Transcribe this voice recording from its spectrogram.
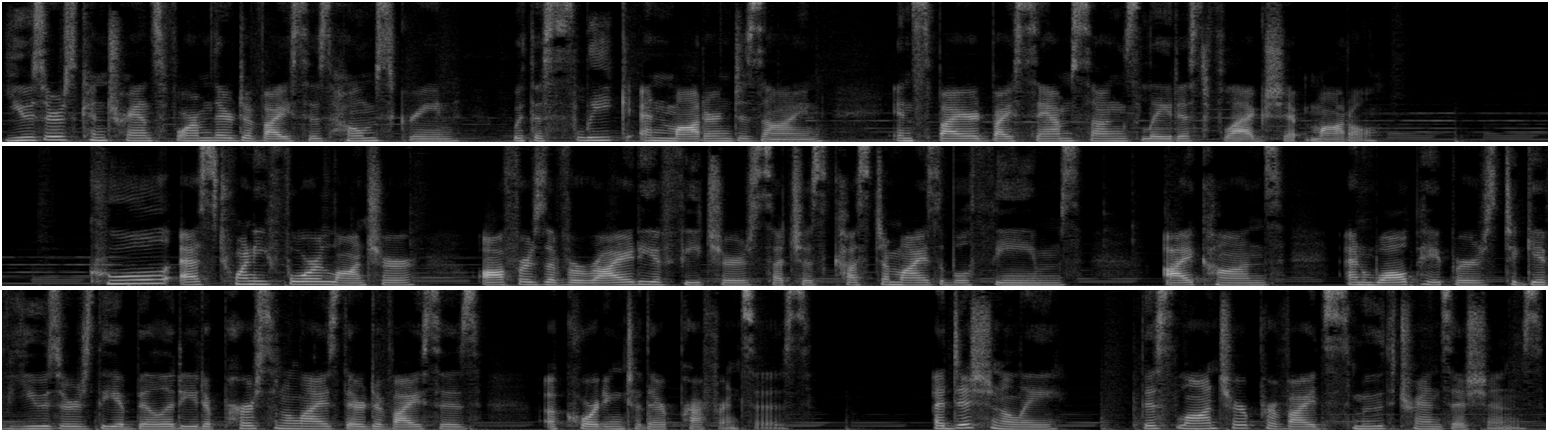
users can transform their device's home screen with a sleek and modern design inspired by Samsung's latest flagship model. Cool S24 Launcher offers a variety of features such as customizable themes, icons, and wallpapers to give users the ability to personalize their devices according to their preferences. Additionally, this launcher provides smooth transitions,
